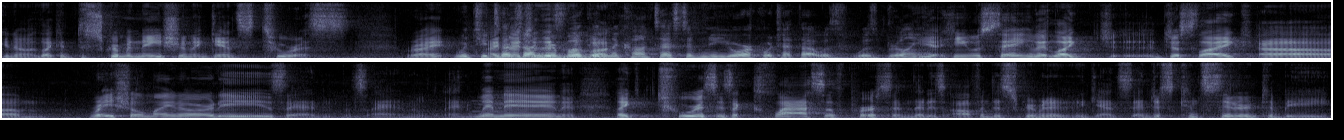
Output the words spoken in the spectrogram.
you know, like a discrimination against tourists right? Which you touch on your book in, in, the context of New York, which I thought was was brilliant. Yeah, he was saying that like j- just like um, racial minorities and, and, and women and like tourists is a class of person that is often discriminated against and just considered to be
